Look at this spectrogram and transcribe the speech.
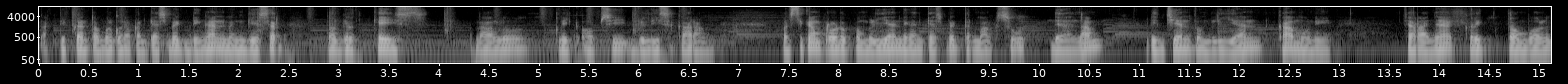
aktifkan tombol gunakan cashback dengan menggeser toggle case lalu klik opsi beli sekarang. Pastikan produk pembelian dengan cashback termaksud dalam rincian pembelian kamu nih. Caranya klik tombol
